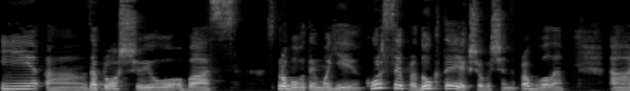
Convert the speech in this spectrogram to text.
І а, запрошую вас спробувати мої курси, продукти, якщо ви ще не пробували, а,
